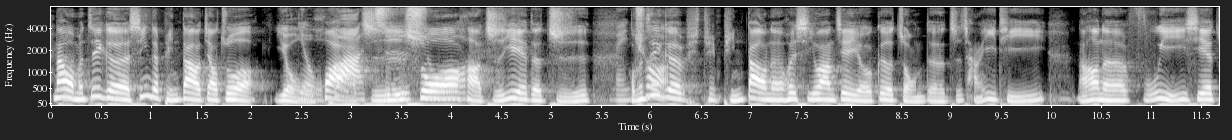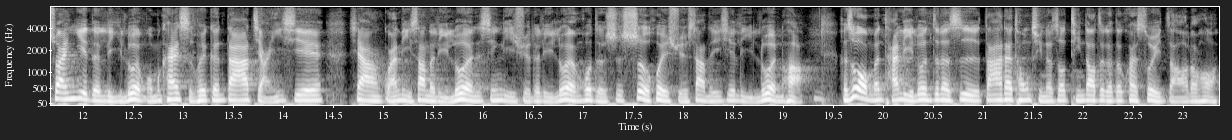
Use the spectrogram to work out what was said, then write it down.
那我们这个新的频道叫做有话直说，哈，职业的职。我们这个频频道呢，会希望借由各种的职场议题，然后呢，辅以一些专业的理论。我们开始会跟大家讲一些像管理上的理论、心理学的理论，或者是社会学上的一些理论，哈。可是我们谈理论，真的是大家在通勤的时候听到这个都快睡着了，哈。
